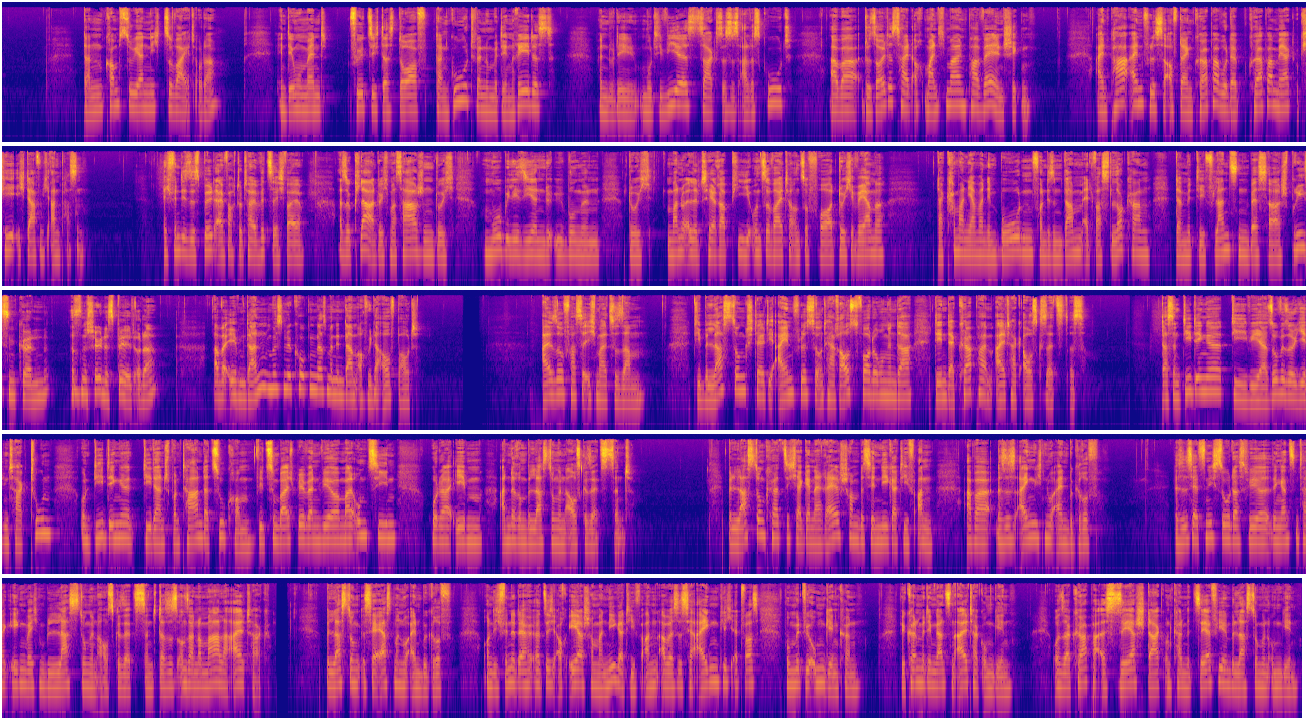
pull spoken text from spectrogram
dann kommst du ja nicht so weit, oder? In dem Moment fühlt sich das Dorf dann gut, wenn du mit denen redest, wenn du die motivierst, sagst, es ist alles gut, aber du solltest halt auch manchmal ein paar Wellen schicken. Ein paar Einflüsse auf deinen Körper, wo der Körper merkt, okay, ich darf mich anpassen. Ich finde dieses Bild einfach total witzig, weil, also klar, durch Massagen, durch mobilisierende Übungen, durch manuelle Therapie und so weiter und so fort, durch Wärme, da kann man ja mal den Boden von diesem Damm etwas lockern, damit die Pflanzen besser sprießen können. Das ist ein schönes Bild, oder? Aber eben dann müssen wir gucken, dass man den Damm auch wieder aufbaut. Also fasse ich mal zusammen. Die Belastung stellt die Einflüsse und Herausforderungen dar, denen der Körper im Alltag ausgesetzt ist. Das sind die Dinge, die wir sowieso jeden Tag tun und die Dinge, die dann spontan dazukommen, wie zum Beispiel, wenn wir mal umziehen oder eben anderen Belastungen ausgesetzt sind. Belastung hört sich ja generell schon ein bisschen negativ an, aber das ist eigentlich nur ein Begriff. Es ist jetzt nicht so, dass wir den ganzen Tag irgendwelchen Belastungen ausgesetzt sind. Das ist unser normaler Alltag. Belastung ist ja erstmal nur ein Begriff. Und ich finde, der hört sich auch eher schon mal negativ an, aber es ist ja eigentlich etwas, womit wir umgehen können. Wir können mit dem ganzen Alltag umgehen. Unser Körper ist sehr stark und kann mit sehr vielen Belastungen umgehen.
